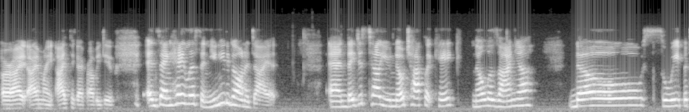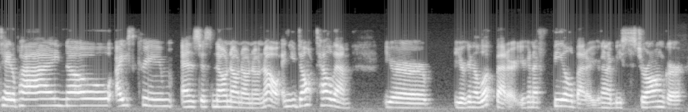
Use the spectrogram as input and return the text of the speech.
or I, I might I think I probably do, and saying, Hey, listen, you need to go on a diet. And they just tell you no chocolate cake, no lasagna, no sweet potato pie, no ice cream, and it's just no, no, no, no, no. And you don't tell them you're you're gonna look better, you're gonna feel better, you're gonna be stronger.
